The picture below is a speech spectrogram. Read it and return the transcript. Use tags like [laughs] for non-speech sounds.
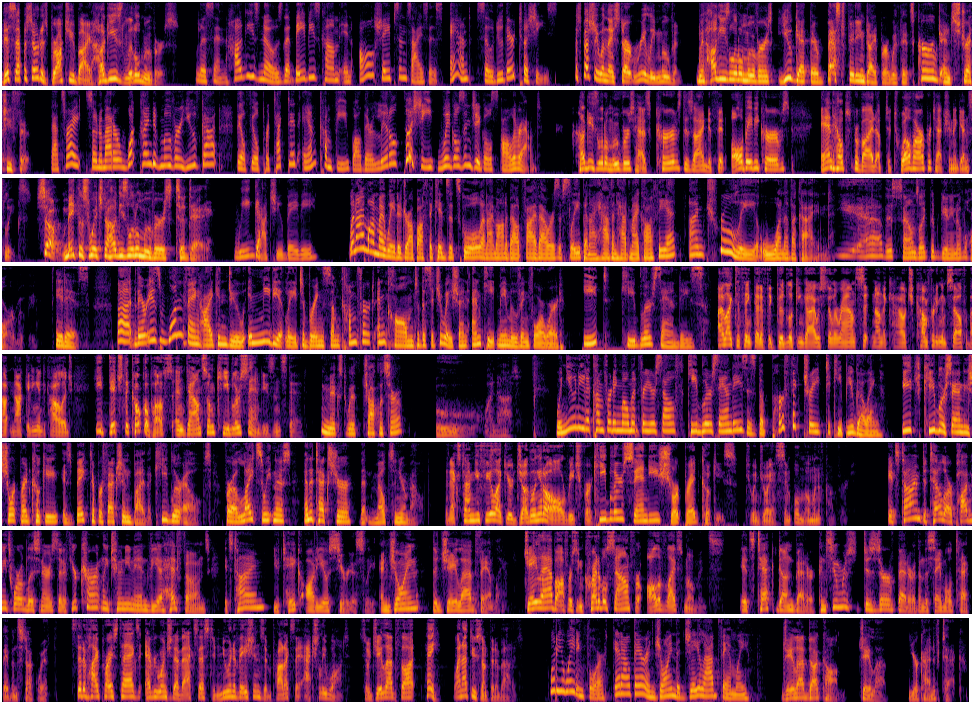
This episode is brought to you by Huggies Little Movers. Listen, Huggies knows that babies come in all shapes and sizes, and so do their tushies. especially when they start really moving. With Huggies Little Movers, you get their best fitting diaper with its curved and stretchy fit. That's right. So no matter what kind of mover you've got, they'll feel protected and comfy while their little tushy wiggles and jiggles all around. Huggies Little Movers has curves designed to fit all baby curves and helps provide up to 12 hour protection against leaks. So make the switch to Huggies Little Movers today. We got you, baby. When I'm on my way to drop off the kids at school and I'm on about five hours of sleep and I haven't had my coffee yet, I'm truly one of a kind. Yeah, this sounds like the beginning of a horror movie. It is. But there is one thing I can do immediately to bring some comfort and calm to the situation and keep me moving forward. Eat Keebler Sandies. I like to think that if the good looking guy was still around, sitting on the couch, comforting himself about not getting into college, he'd ditch the Cocoa Puffs and down some Keebler Sandies instead. Mixed with chocolate syrup? Ooh, why not? When you need a comforting moment for yourself, Keebler Sandies is the perfect treat to keep you going. Each Keebler Sandies shortbread cookie is baked to perfection by the Keebler elves for a light sweetness and a texture that melts in your mouth. The next time you feel like you're juggling it all, reach for Keebler Sandies shortbread cookies to enjoy a simple moment of comfort. It's time to tell our Pod Meets World listeners that if you're currently tuning in via headphones, it's time you take audio seriously and join the JLab family. JLab offers incredible sound for all of life's moments. It's tech done better. Consumers deserve better than the same old tech they've been stuck with. Instead of high price tags, everyone should have access to new innovations and products they actually want. So JLab thought, hey, why not do something about it? What are you waiting for? Get out there and join the JLab family. JLab.com. JLab, your kind of tech.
